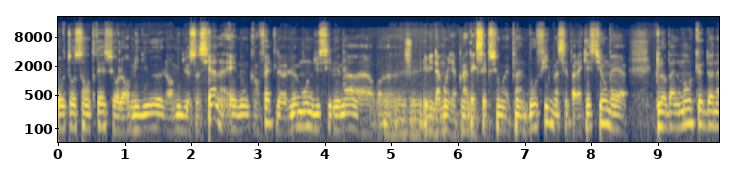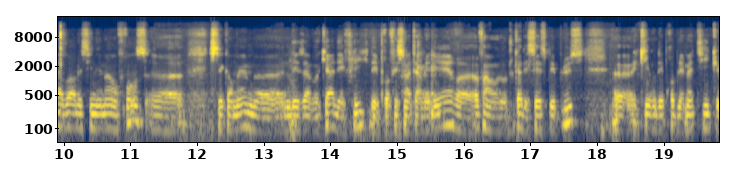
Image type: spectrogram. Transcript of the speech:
auto-centré sur leur milieu, leur milieu social. Et donc en fait, le, monde du cinéma, alors, évidemment, il y a plein d'exceptions et plein de beaux films, hein, c'est pas la question, mais globalement, que donne à voir le cinéma en France C'est quand même des avocats, des flics, des professions intermédiaires, enfin en tout cas des CSP+, qui ont des problématiques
